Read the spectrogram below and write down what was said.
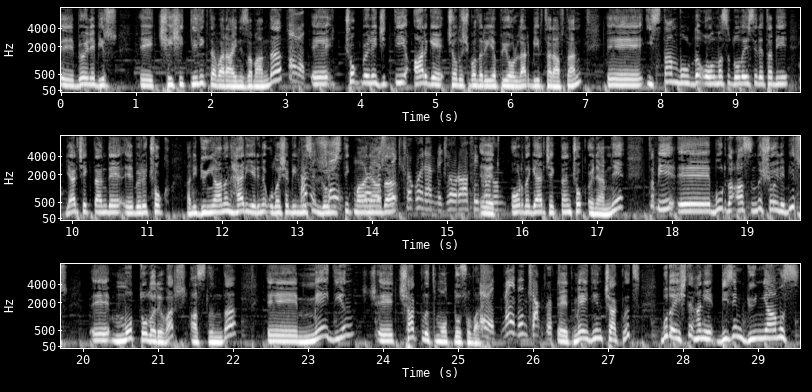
e, böyle bir e, çeşitlilik de var aynı zamanda. E, çok böyle ciddi arge çalışmaları yapıyorlar bir taraftan. E, İstanbul'da olması dolayısıyla tabii gerçekten de e, böyle çok hani dünyanın her yerine ulaşabilmesi Tabii şey, lojistik manada Lojistik çok önemli coğrafi Evet konum. orada gerçekten çok önemli. Tabii e, burada aslında şöyle bir e, mottoları var aslında. E, made in e, chocolate mottosu var. Evet in chocolate. Evet made in chocolate. Bu da işte hani bizim dünyamız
